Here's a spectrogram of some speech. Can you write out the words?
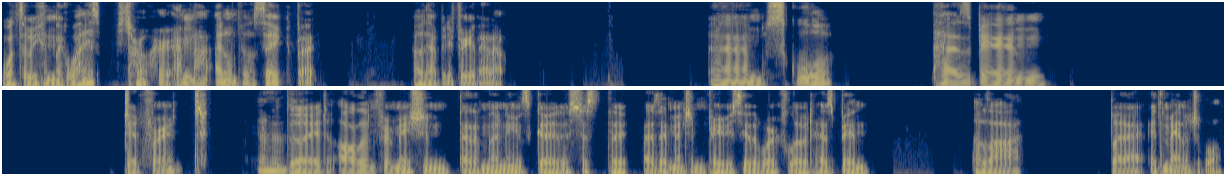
once a week, I'm like, why is my throat hurt? I'm not, I don't feel sick, but I was happy to figure that out. Um, school has been different, Uh-huh. good. All information that I'm learning is good. It's just that, as I mentioned previously, the workload has been a lot, but I, it's manageable.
